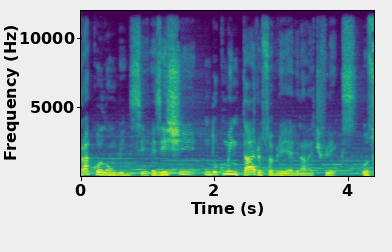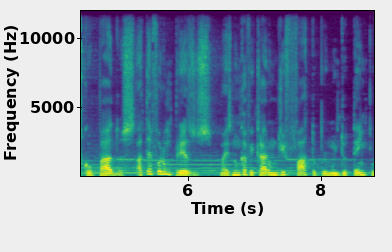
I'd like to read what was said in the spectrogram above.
para Colômbia em si. Existe um documentário sobre ele na Netflix. Os culpados até foram presos, mas nunca ficaram de fato por muito tempo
